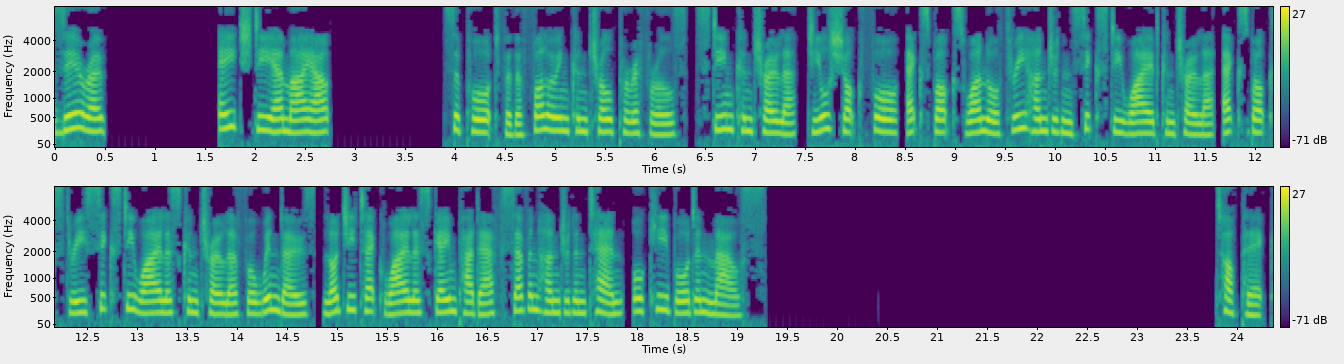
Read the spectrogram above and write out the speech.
0 HDMI out Support for the following control peripherals, Steam controller, DualShock 4, Xbox One or 360 wired controller, Xbox 360 wireless controller for Windows, Logitech wireless gamepad F710, or keyboard and mouse. Topic.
